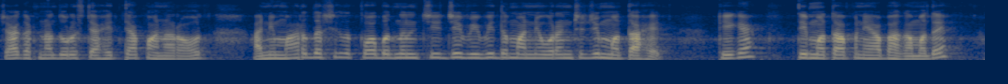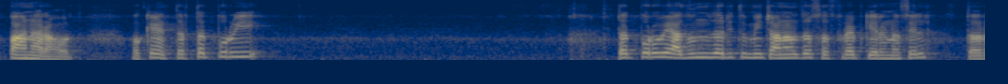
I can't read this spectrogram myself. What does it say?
ज्या घटनादुरुस्ती आहेत त्या पाहणार आहोत. आणि मार्गदर्शक तत्वाबद्दलची जे विविध मान्यवरांची जी मतं आहेत ठीक आहे? ती मतं आपण या भागामध्ये पाहणार आहोत ओके? तर तत्पूर्वी तत्पूर्वी अजून जरी तुम्ही चॅनल जर सबस्क्राईब केलं नसेल तर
